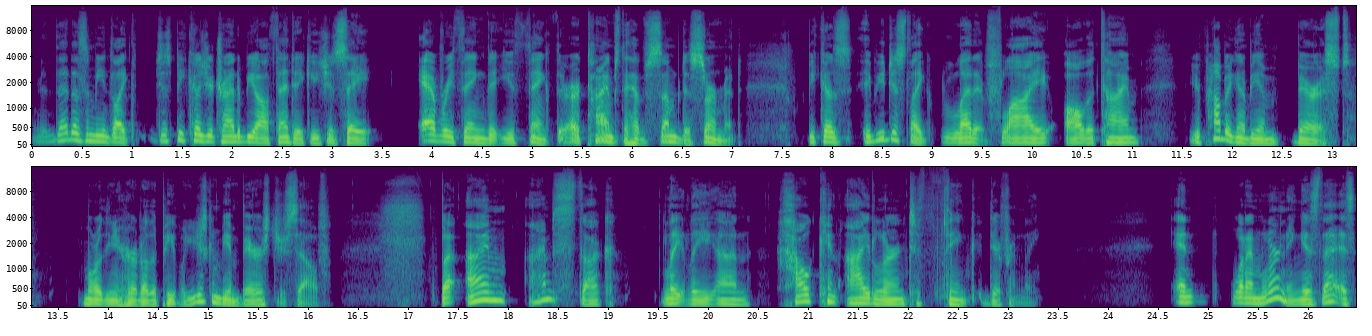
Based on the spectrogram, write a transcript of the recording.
that doesn't mean like just because you're trying to be authentic, you should say everything that you think. There are times to have some discernment because if you just like let it fly all the time, you're probably going to be embarrassed more than you hurt other people. You're just going to be embarrassed yourself. But I'm I'm stuck lately on how can I learn to think differently? And what I'm learning is that is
